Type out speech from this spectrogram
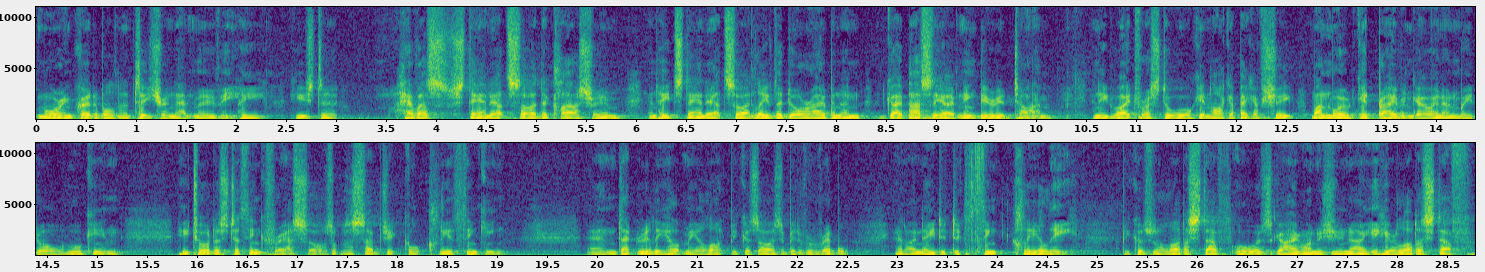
more incredible than a teacher in that movie. He used to have us stand outside the classroom and he'd stand outside, leave the door open and go past the opening period time and he'd wait for us to walk in like a pack of sheep. One boy would get brave and go in and we'd all walk in. He taught us to think for ourselves. It was a subject called clear thinking. And that really helped me a lot because I was a bit of a rebel and I needed to think clearly because a lot of stuff always going on, as you know. You hear a lot of stuff,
